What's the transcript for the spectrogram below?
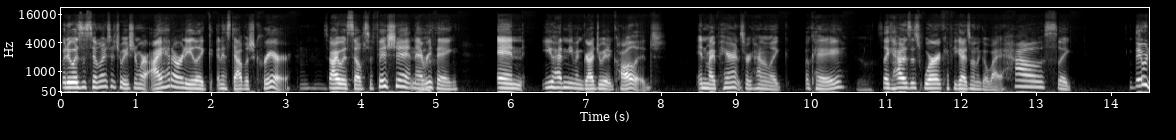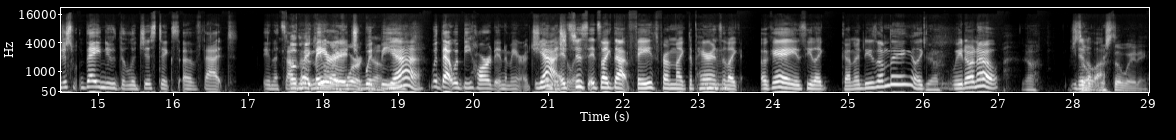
But it was a similar situation where I had already like an established career, mm-hmm. so I was self sufficient and Yeah. everything, and you hadn't even graduated college, and my parents were kind of like, okay, Yeah. it's like how does this work if you guys want to go buy a house, like. They were just they knew the logistics of that in a, Of of a making your life marriage work, would yeah. be Yeah. would that would be hard in a marriage. yeah it's just it's like that faith from like the parents Mhm. of like okay is he like gonna do something like Yeah. we don't know Yeah. you still, did a lot We're still waiting.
